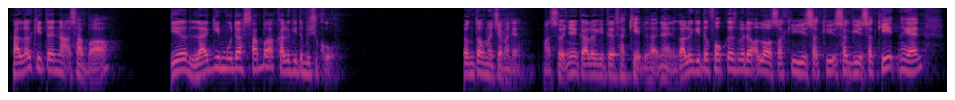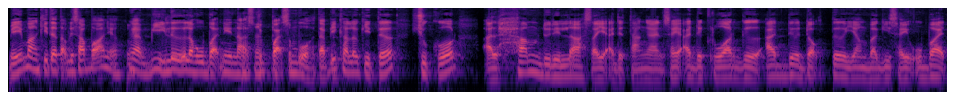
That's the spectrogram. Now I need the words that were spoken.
Kalau kita nak sabar, dia lagi mudah sabar kalau kita bersyukur. Contoh macam mana? Maksudnya kalau kita sakit Ustaz kan. Kalau kita fokus pada Allah sakit sakit sakit sakit kan, memang kita tak boleh sabarnya kan. Bilalah ubat ni nak cepat sembuh. Tapi kalau kita syukur, alhamdulillah saya ada tangan, saya ada keluarga, ada doktor yang bagi saya ubat,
